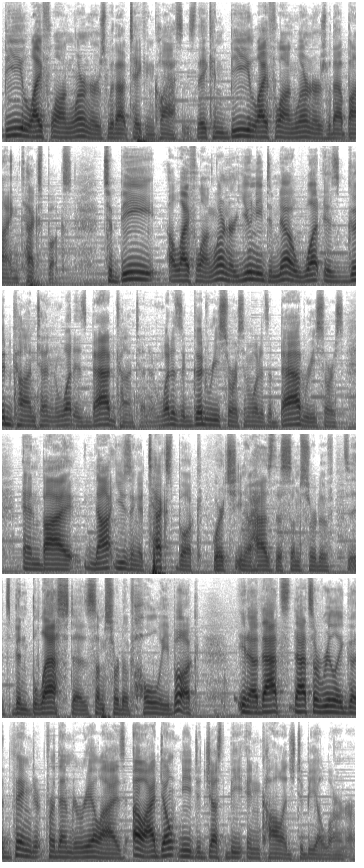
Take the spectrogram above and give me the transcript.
be lifelong learners without taking classes. They can be lifelong learners without buying textbooks. To be a lifelong learner, you need to know what is good content and what is bad content, and what is a good resource and what is a bad resource. And by not using a textbook, which you know has this some sort of, it's been blessed as some sort of holy book, you know, that's, that's a really good thing to, for them to realize, oh, I don't need to just be in college to be a learner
